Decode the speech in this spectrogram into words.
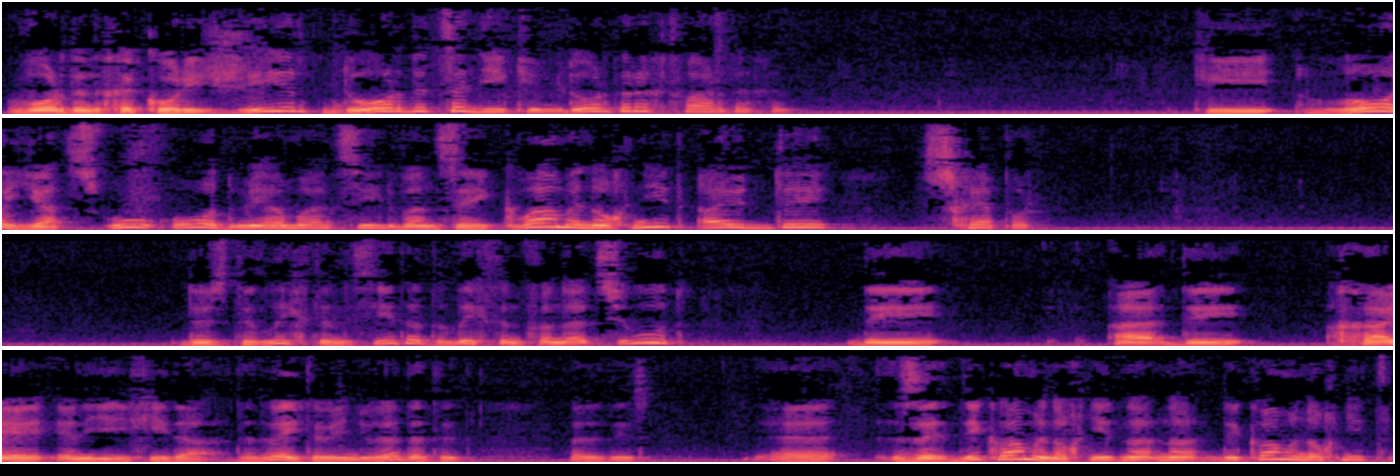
worden gecorrigeerd door de tzadikim, door de rechtvaardigen. Ki lo yatsu od mehamatsil, want zij kwamen nog niet uit de schepper. Dus de lichten, zie je dat, de lichten van het Atsilut, de, uh, Chaya en Yichida, dat weten we nu, dat, het, dat is. Uh, ze, die kwamen nog niet, na, na, die kwamen nog niet,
